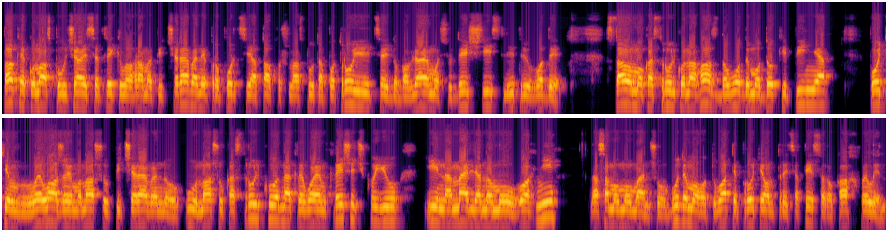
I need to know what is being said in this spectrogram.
Так як у нас виходить 3 кг підчеревини, пропорція також у нас тут потроюється і додаємо сюди 6 літрів води. Ставимо каструльку на газ, доводимо до кипіння. Потім вилажуємо нашу підчеревину у нашу каструльку, накриваємо кришечкою і на медленому вогні, на самому меншому, будемо готувати протягом 30-40 хвилин.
